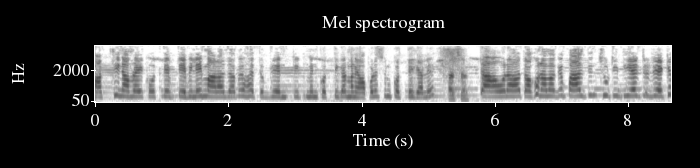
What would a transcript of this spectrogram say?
পাচ্ছি না আমরা এই করতে টেবিলেই মারা যাবে হয়তো ব্রেন ট্রিটমেন্ট করতে গেলে মানে অপারেশন করতে গেলে। আচ্ছা। তা ওরা তখন আমাকে পাঁচ দিন ছুটি দিয়ে রেখে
